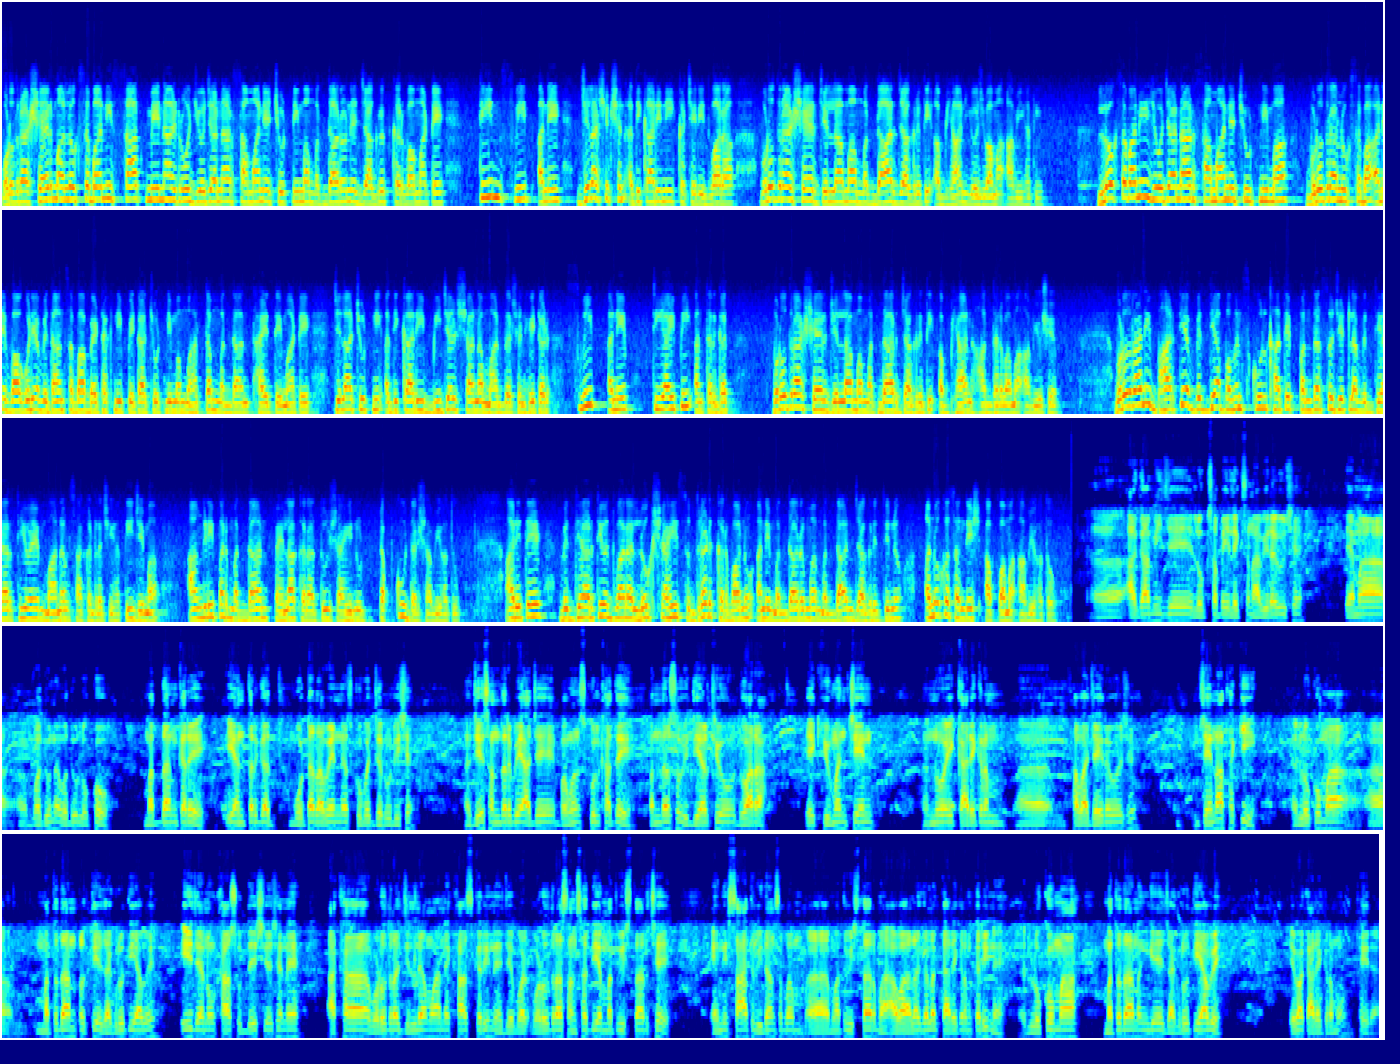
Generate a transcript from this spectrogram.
વડોદરા શહેરમાં લોકસભાની સાત મેના રોજ યોજાનાર સામાન્ય ચૂંટણીમાં મતદારોને જાગૃત કરવા માટે ટીમ સ્વીપ અને જિલ્લા શિક્ષણ અધિકારીની કચેરી દ્વારા વડોદરા શહેર જિલ્લામાં મતદાર જાગૃતિ અભિયાન યોજવામાં આવી હતી. લોકસભાની યોજાનાર સામાન્ય ચૂંટણીમાં વડોદરા લોકસભા અને વાઘોડિયા વિધાનસભા બેઠકની પેટા ચૂંટણીમાં મહત્તમ મતદાન થાય તે માટે જિલ્લા ચૂંટણી અધિકારી બીજલ શાહના માર્ગદર્શન હેઠળ સ્વીપ અને ટીઆઈપી અંતર્ગત વડોદરા શહેર જિલ્લામાં મતદાર જાગૃતિ અભિયાન હાથ ધરવામાં આવ્યું છે. વડોદરાની ભારતીય વિદ્યા ભવન સ્કૂલ ખાતે પંદરસો જેટલા વિદ્યાર્થીઓએ માનવ સાંકળ રચી હતી, જેમાં આંગળી પર મતદાન પહેલાં કરાતું શાહીનું ટપકું દર્શાવ્યું હતું. આ રીતે વિદ્યાર્થીઓ દ્વારા લોકશાહી સુદૃઢ કરવાનો અને મતદારોમાં મતદાન જાગૃતિનો અનોખો સંદેશ આપવામાં આવ્યો હતો. આગામી જે લોકસભા ઇલેક્શન આવી રહ્યું છે, તેમાં વધુને વધુ લોકો મતદાન કરે એ અંતર્ગત વોટર અવેરનેસ ખૂબ જ જરૂરી છે. જે સંદર્ભે આજે ભવન સ્કૂલ ખાતે પંદરસો વિદ્યાર્થીઓ દ્વારા એક હ્યુમન ચેનનો એક કાર્યક્રમ થવા જઈ રહ્યો છે. જેના થકી લોકોમાં મતદાન પ્રત્યે જાગૃતિ આવે. એ જ એનો ખાસ ઉદ્દેશ્ય છે ને આખા વડોદરા જિલ્લામાં અને ખાસ કરીને જે વડોદરા સંસદીય મત વિસ્તાર છે, એની સાત વિધાનસભા મત વિસ્તારમાં આવા અલગ અલગ કાર્યક્રમ કરીને લોકોમાં મતદાન અંગે જાગૃતિ આવે એવા કાર્યક્રમો થઈ રહ્યા છે.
